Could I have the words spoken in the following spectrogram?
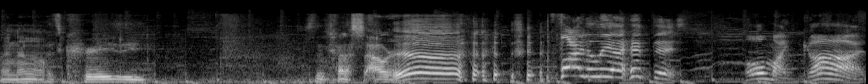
I know. That's crazy. This looks kind of sour. Ugh. Finally, I hit this! Oh my god.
